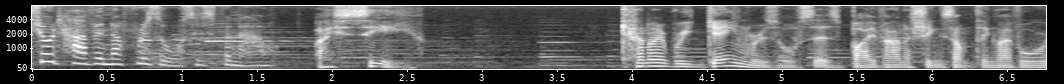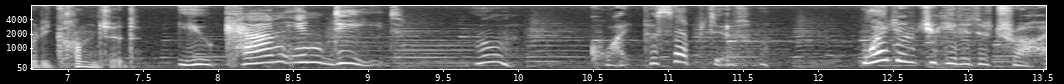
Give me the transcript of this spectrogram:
should have enough resources for now. I see. Can I regain resources by vanishing something I've already conjured? You can indeed. Hmm, quite perceptive. Why don't you give it a try?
